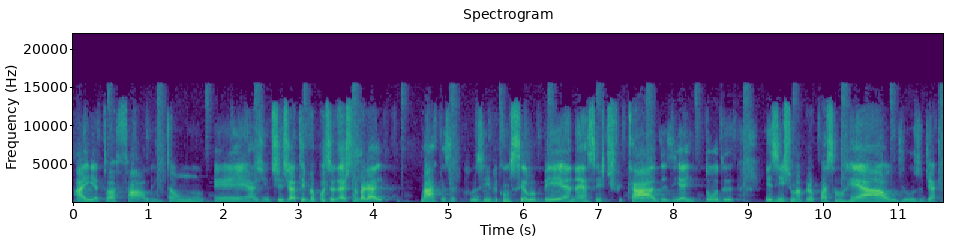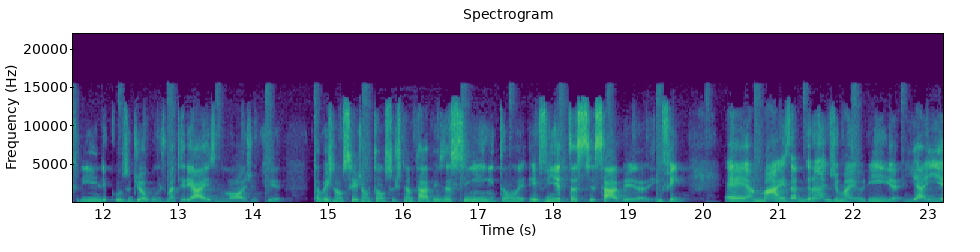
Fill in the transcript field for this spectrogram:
aí a tua fala. Então é, a gente já teve a oportunidade de trabalhar marcas, inclusive com selo B, né, certificadas, e aí toda existe uma preocupação real de uso de acrílico, uso de alguns materiais em loja que talvez não sejam tão sustentáveis assim, então evita-se, sabe? Enfim. É, mas a grande maioria, e aí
